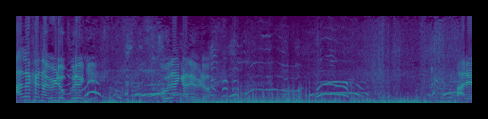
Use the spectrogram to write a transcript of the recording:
आले का ना वीडियो पूरे की पूरा का रहे वीडियो अरे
